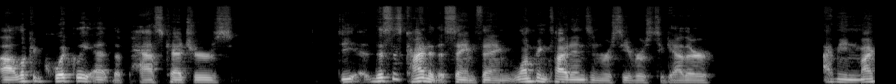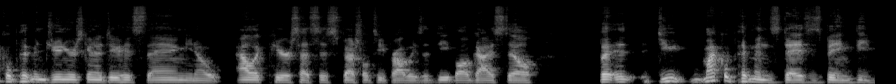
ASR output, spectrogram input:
Uh, looking quickly at the pass catchers, this is kind of the same thing, lumping tight ends and receivers together. I mean, Michael Pittman Jr. is going to do his thing. You know, Alec Pierce has his specialty, probably as a deep ball guy still. But it, do you, Michael Pittman's days as being the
